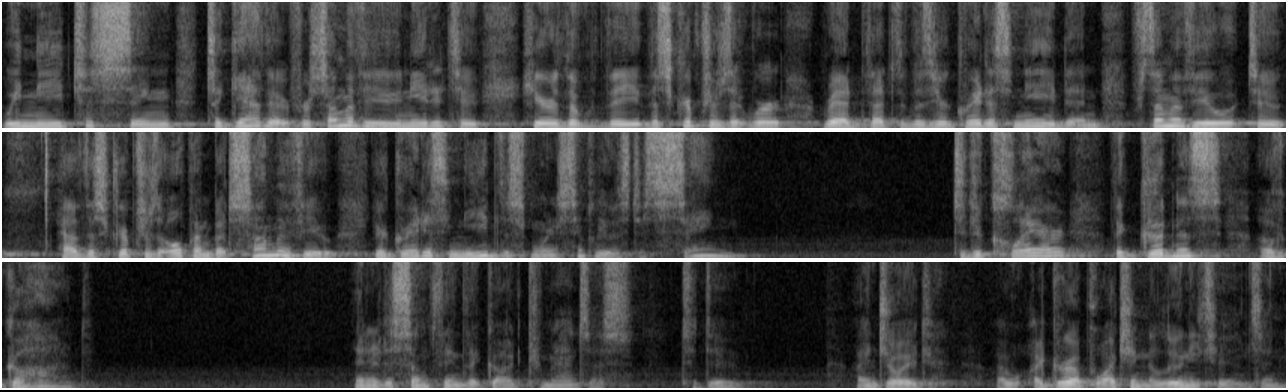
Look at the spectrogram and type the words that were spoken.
We need to sing together. For some of you, you needed to hear the, the, the scriptures that were read. That was your greatest need. And for some of you to have the scriptures open. But some of you, your greatest need this morning simply was to sing, to declare the goodness of God and it is something that God commands us to do. I enjoyed, I, I, grew up watching the Looney Tunes, and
